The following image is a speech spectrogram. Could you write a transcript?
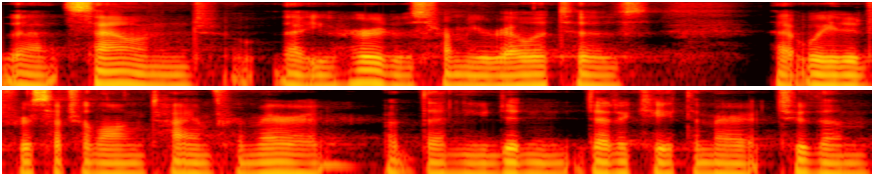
that sound that you heard was from your relatives that waited for such a long time for merit, but then you didn't dedicate the merit to them.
